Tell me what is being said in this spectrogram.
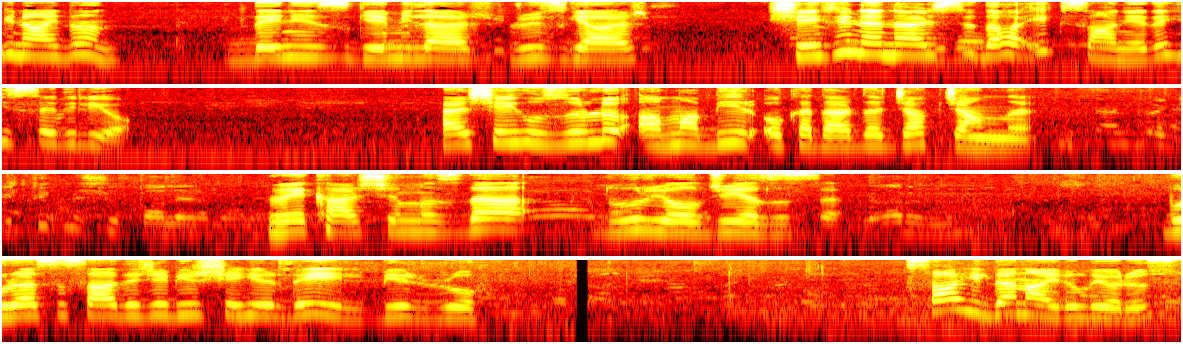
günaydın. Deniz, gemiler, rüzgar. Şehrin enerjisi daha ilk saniyede hissediliyor. Her şey huzurlu ama bir o kadar da cap canlı. Ve karşımızda dur yolcu yazısı. Burası sadece bir şehir değil, bir ruh. Sahilden ayrılıyoruz.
